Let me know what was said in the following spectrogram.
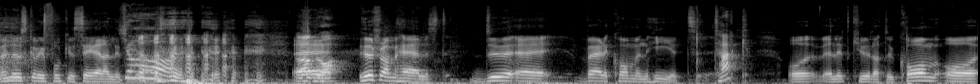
men nu ska vi fokusera lite grann. Ja! Ja, bra. Eh, hur som helst, du är välkommen hit. Tack! Och väldigt kul att du kom och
